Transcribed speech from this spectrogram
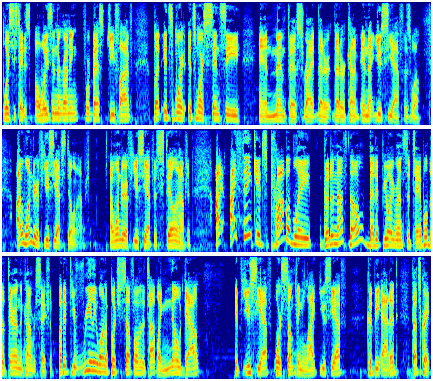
Boise State is always in the running for best G5, but it's more it's more Cincy and Memphis, right, that are that are kind of in that UCF as well. I wonder if UCF's still an option. I wonder if UCF is still an option. I, I think it's probably good enough, though, that if BYU runs the table, that they're in the conversation. But if you really want to put yourself over the top, like no doubt, if UCF or something like UCF could be added, that's great.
